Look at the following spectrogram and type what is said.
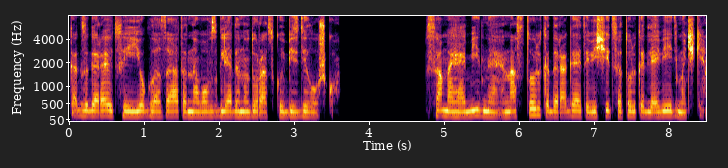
Как загораются ее глаза от одного взгляда на дурацкую безделушку. Самое обидное, настолько дорогая эта вещица только для ведьмочки.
